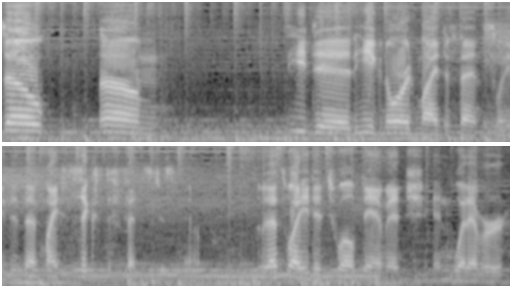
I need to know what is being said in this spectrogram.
So, um, he did, he ignored my defense when he did that, my 6 defense just now. So that's why he did 12 damage and whatever.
